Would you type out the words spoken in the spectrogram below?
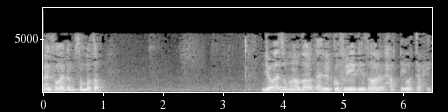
الفوائد المصنبطة جواز مناظرة أهل الكفر لإظهار الحق والتوحيد.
